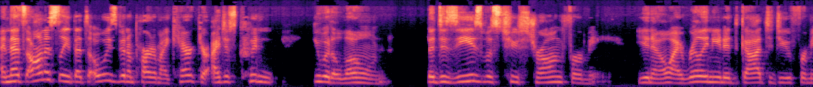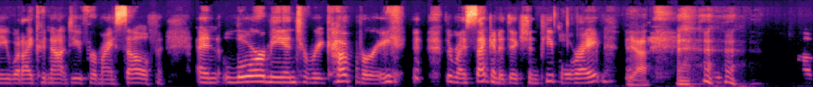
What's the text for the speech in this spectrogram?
And that's honestly, that's always been a part of my character. I just couldn't do it alone. The disease was too strong for me you know i really needed god to do for me what i could not do for myself and lure me into recovery through my second addiction people right? Yeah. Um,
